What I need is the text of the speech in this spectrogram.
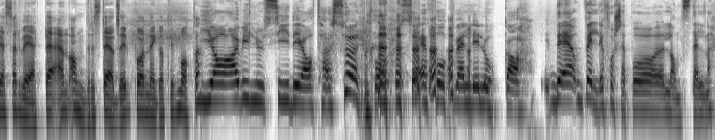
reserverte enn andre steder på en negativ måte? Ja, jeg vil nå si det at her sørpå så er folk veldig lukka. Det er veldig forskjell på landsdelene.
